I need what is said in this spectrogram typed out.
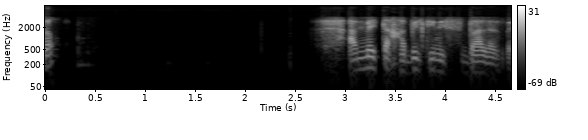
לא. המתח הבלתי נסבל הזה,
